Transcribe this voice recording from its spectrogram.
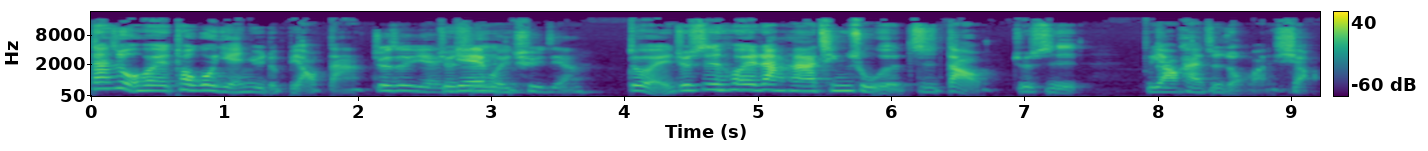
但是我会透过言语的表达，就是也噎回去这样。对，就是会让他清楚的知道，就是不要开这种玩笑。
